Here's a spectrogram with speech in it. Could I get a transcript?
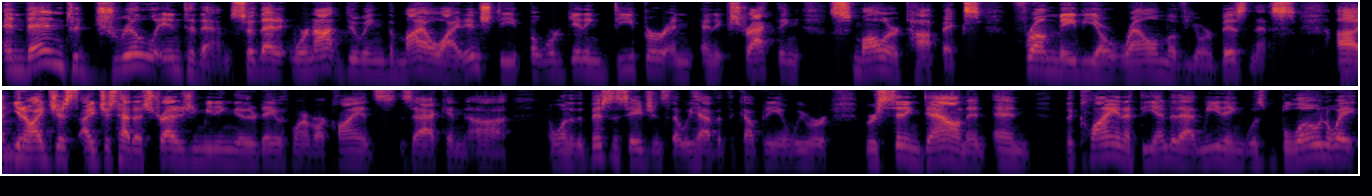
and then to drill into them so that we're not doing the mile wide inch deep but we're getting deeper and, and extracting smaller topics from maybe a realm of your business uh, mm-hmm. you know i just i just had a strategy meeting the other day with one of our clients zach and uh, and one of the business agents that we have at the company and we were we were sitting down and and the client at the end of that meeting was blown away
